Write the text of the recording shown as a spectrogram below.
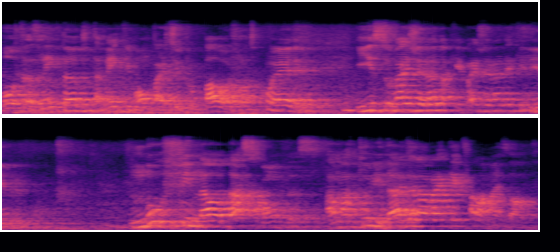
outras nem tanto também, que vão partir para o pau junto com ele. E isso vai gerando o quê? Vai gerando equilíbrio. No final das contas, a maturidade ela vai ter que falar mais alto.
